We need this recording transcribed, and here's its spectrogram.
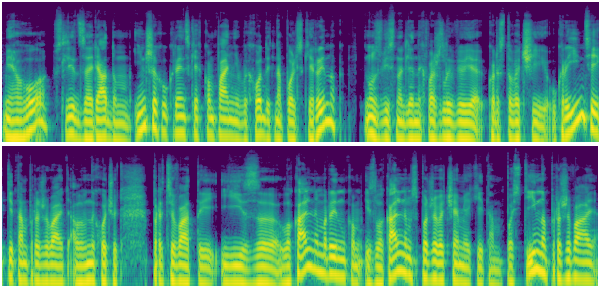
Мігого, вслід за рядом інших українських компаній, виходить на польський ринок. Ну, звісно, для них важливі користувачі українці, які там проживають, але вони хочуть працювати і з локальним ринком, і з локальним споживачем, який там постійно проживає.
